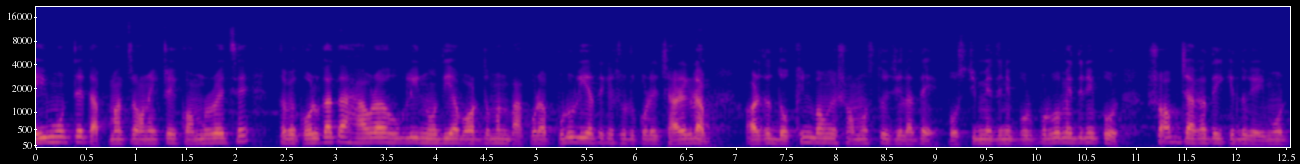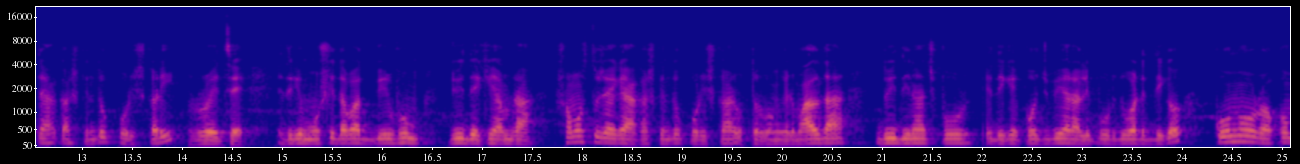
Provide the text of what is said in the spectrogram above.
এই মুহূর্তে তাপমাত্রা অনেকটাই কম রয়েছে। তবে কলকাতা, হাওড়া, হুগলি, নদিয়া, বর্ধমান, বাঁকুড়া, পুরুলিয়া থেকে শুরু করে ঝাড়গ্রাম, অর্থাৎ দক্ষিণবঙ্গের সমস্ত জেলাতে, পশ্চিম মেদিনীপুর, পূর্ব মেদিনীপুর সব জায়গাতেই কিন্তু এই মুহূর্তে আকাশ কিন্তু পরিষ্কারই রয়েছে। এদিকে মুর্শিদাবাদ, বীরভূম যদি দেখি আমরা, সমস্ত জায়গায় আকাশ কিন্তু পরিষ্কার। উত্তরবঙ্গের মালদা, দুই দিনাজপুর, এদিকে কোচবিহার, আলিপুর দুয়ারের দিকেও কোনো রকম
